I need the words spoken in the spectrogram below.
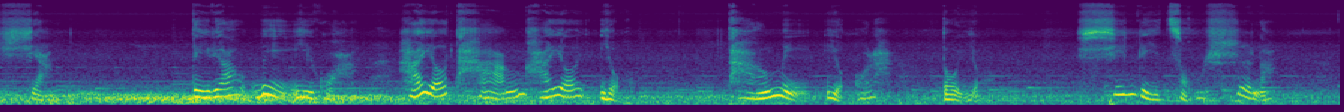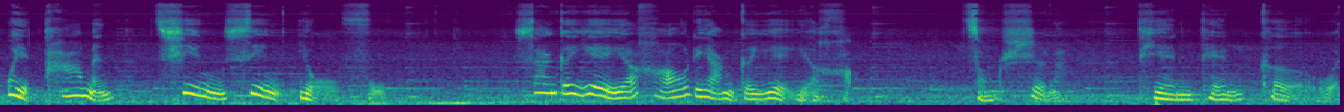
香，除了米以外。还有糖，还有油，糖米油啦，都有。心里总是呢，为他们庆幸有福。三个月也好，两个月也好，总是呢，天天可闻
